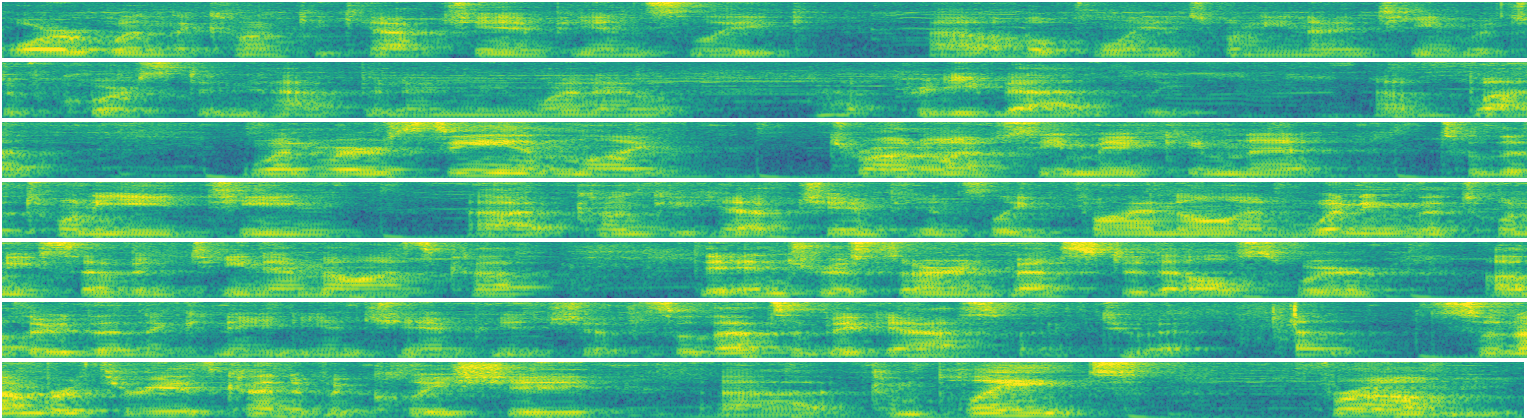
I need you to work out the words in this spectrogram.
or win the CONCACAF Champions League, uh, hopefully in 2019, which of course didn't happen and we went out uh, pretty badly. Uh, but when we're seeing like Toronto FC making it to the 2018 uh, CONCACAF Champions League final and winning the 2017 MLS Cup, the interests are invested elsewhere other than the Canadian Championship. So that's a big aspect to it. Uh, so number three is kind of a cliche uh, complaint from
